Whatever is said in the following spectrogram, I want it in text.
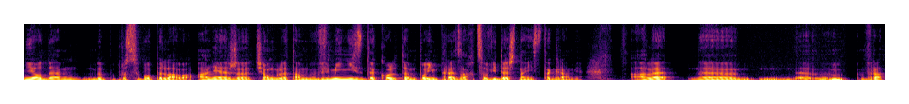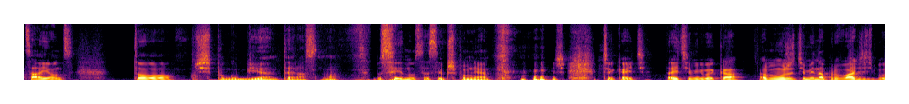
miodem, by po prostu popylała, a nie, że ciągle tam w mini z dekoltem po imprezach, co widać na Instagramie. ale e, wracając, to się pogubiłem teraz, no. Sobie jedną sesję przypomniałem. Czekajcie, dajcie mi łyka, albo możecie mnie naprowadzić, bo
